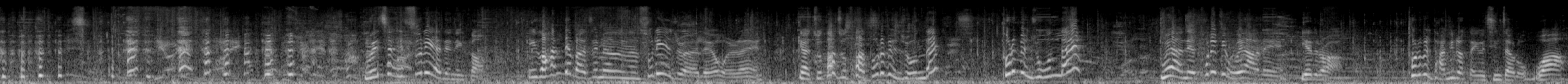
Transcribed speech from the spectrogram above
왜 수리해야 되니까. 이거 한 대 맞으면 수리해줘야 돼요, 원래. 야, 좋다, 좋다. 토르빈 좋은데? 토르빈 좋은데? 왜 안 해? 토르빈 왜 안 해? 얘들아. 토르빈 다 밀었다, 이거 진짜로. 와. 아!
